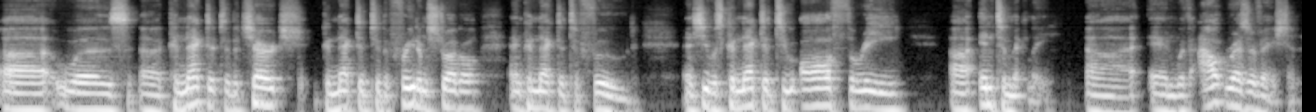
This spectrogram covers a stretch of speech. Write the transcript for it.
was connected to the church, connected to the freedom struggle, and connected to food. And she was connected to all three intimately and without reservation.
